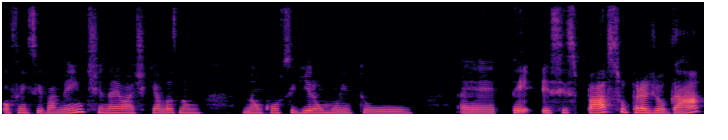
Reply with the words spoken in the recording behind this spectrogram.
ofensivamente, né? Eu acho que elas não, não conseguiram muito é, ter esse espaço para jogar.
